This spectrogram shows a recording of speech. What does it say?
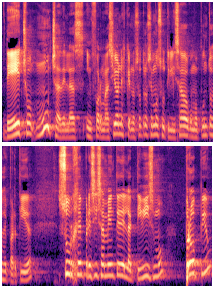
De hecho, muchas de las informaciones que nosotros hemos utilizado como puntos de partida surgen precisamente del activismo propio,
